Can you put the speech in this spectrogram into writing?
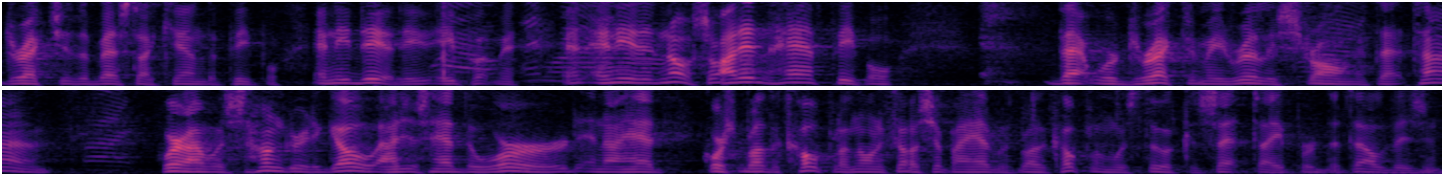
direct you the best I can to people. And he did. He, wow. he put me, and, and, he didn't know. So I didn't have people that were directing me really strong at that time. Where I was hungry to go, I just had the word, and I had, of course, Brother Copeland. The only fellowship I had with Brother Copeland was through a cassette tape or the television.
